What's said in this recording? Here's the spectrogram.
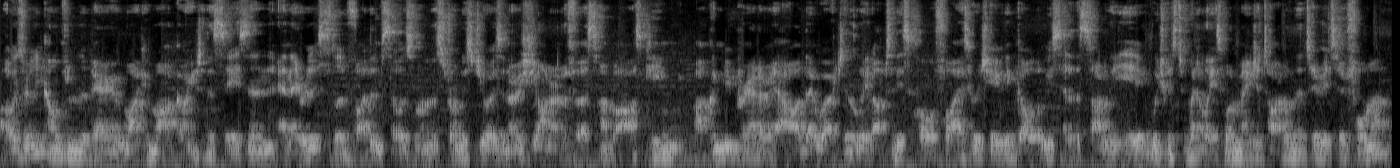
I was really confident in the pairing of Mike and Mark going into the season, and they really solidified themselves as one of the strongest duos in Oceania the first time asking. I couldn't be prouder of how hard they worked in the lead up to this qualifier to achieve the goal that we set at the start of the year, which was to win at least one major title in the 2v2 format.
